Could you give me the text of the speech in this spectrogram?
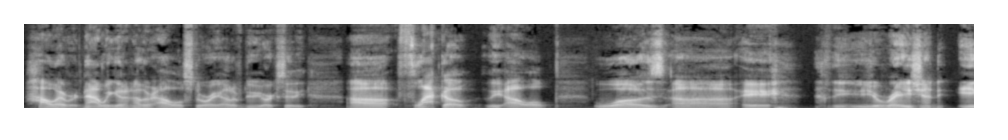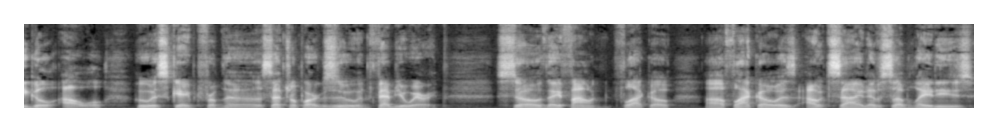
However, now we get another owl story out of New York City. Uh, Flaco, the owl, was uh, a the Eurasian eagle owl who escaped from the Central Park Zoo in February. So they found Flaco. Uh, Flaco is outside of some lady's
